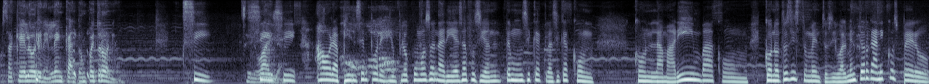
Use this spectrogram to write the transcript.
O sea que a le encanta un petronio. Sí, Se lo sí, baila. sí. Ahora piensen, por ejemplo, cómo sonaría esa fusión de música clásica con, con la marimba, con, con otros instrumentos, igualmente orgánicos, pero,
